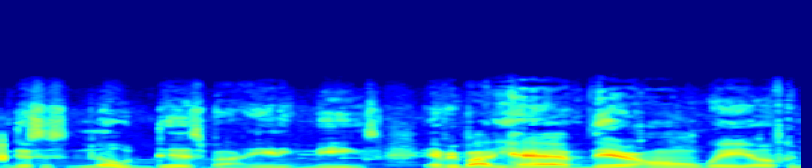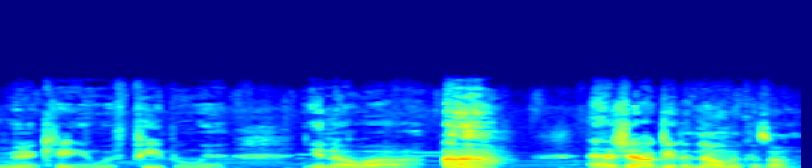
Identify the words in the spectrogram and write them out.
this is no diss by any means. Everybody have their own way of communicating with people, and you know, uh, as y'all get to know me, because I'm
